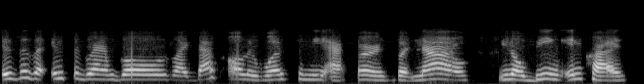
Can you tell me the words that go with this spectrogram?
it's just an Instagram goals like that's all it was to me at first, but now you know being in Christ,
